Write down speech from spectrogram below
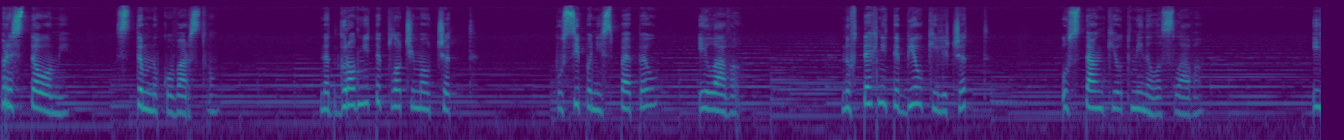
престола ми с тъмно коварство. Надгробните плочи мълчат, посипани с пепел и лава, но в техните билки личат останки от минала слава. И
